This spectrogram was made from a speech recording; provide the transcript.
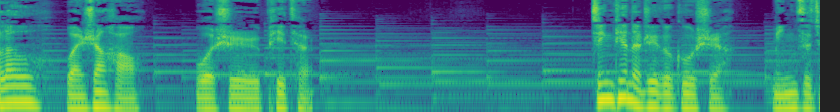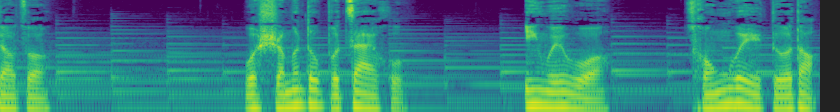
Hello，晚上好，我是 Peter。今天的这个故事，名字叫做《我什么都不在乎》，因为我从未得到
